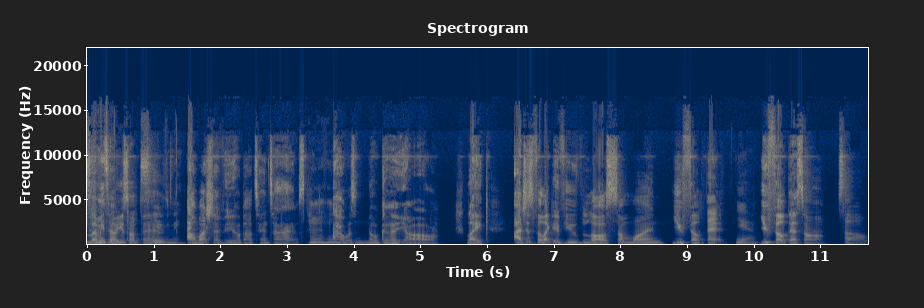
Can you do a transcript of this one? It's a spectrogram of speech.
Let me tell you something. Excuse me. I watched that video about 10 times. Mhm. I was no good, y'all. Like, I just feel like if you've lost someone, you felt that. Yeah. You felt that song. So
